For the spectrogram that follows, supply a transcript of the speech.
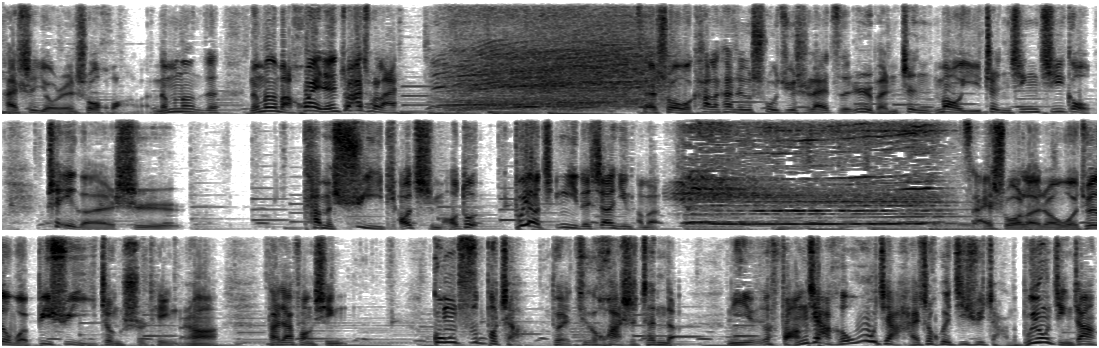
还是有人说谎了？能不能能不能把坏人抓出来？再说，我看了看这个数据，是来自日本政贸易振兴机构，这个是他们蓄意挑起矛盾，不要轻易的相信他们。再说了，然后我觉得我必须以正视听，是吧？大家放心，工资不涨，对这个话是真的，你房价和物价还是会继续涨的，不用紧张，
